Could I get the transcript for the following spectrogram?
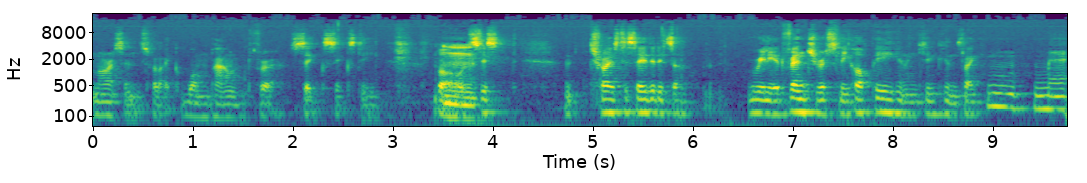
Morrison's for like one pound for six sixty. But Mm. it's just it tries to say that it's a really adventurously hoppy, and then Jenkins like mm, meh.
